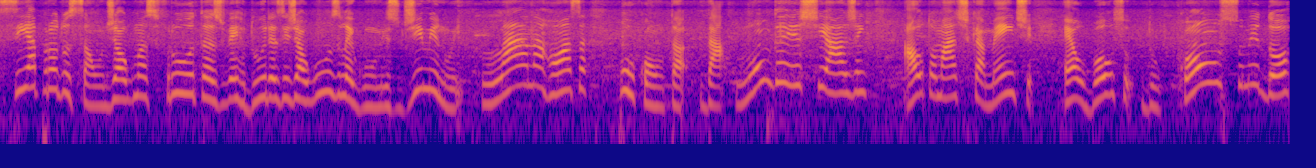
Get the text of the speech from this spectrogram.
Se a produção de algumas frutas, verduras e de alguns legumes diminui lá na roça por conta da longa estiagem, automaticamente é o bolso do consumidor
